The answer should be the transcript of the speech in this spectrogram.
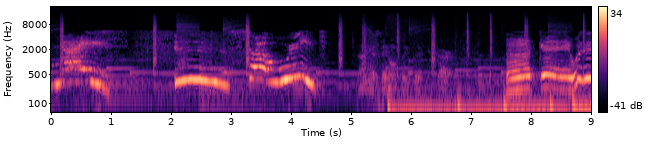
Nice. Ooh, sweet. Now I'm gonna stay home so you put it in your car. Okay. Woohoo.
